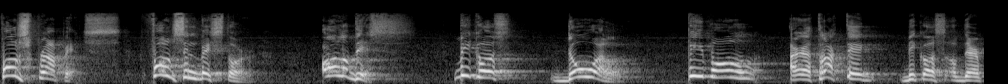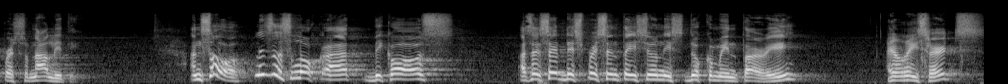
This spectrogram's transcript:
false prophets, false investor, all of this Because dual. People are attracted because of their personality. And so, let's just look at, because, as I said, this presentation is documentary research,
